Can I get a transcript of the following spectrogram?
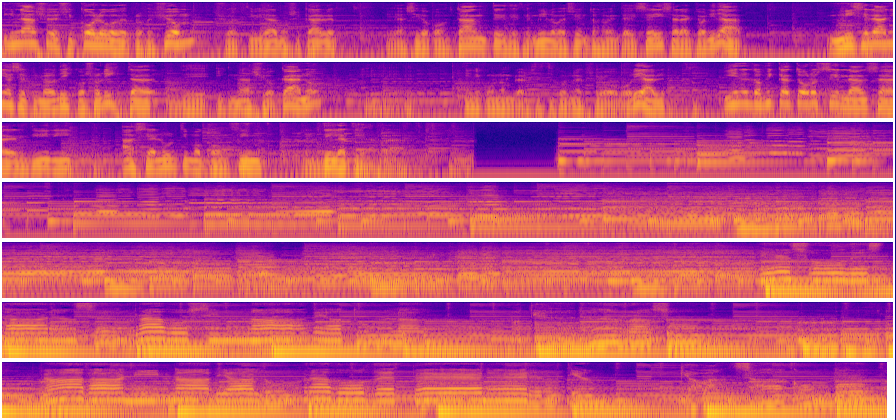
Ignacio es psicólogo de profesión, su actividad musical eh, ha sido constante desde 1996 a la actualidad. Miscelánea es el primer disco solista de Ignacio Cano, que tiene como nombre artístico Ignacio Boreal, y en el 2014 lanza el DVD Hacia el último confín de la Tierra. Ha logrado detener el tiempo que avanza con vos.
